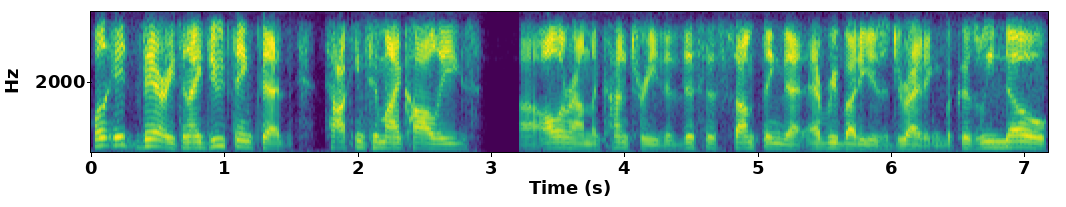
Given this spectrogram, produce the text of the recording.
Well, it varies. And I do think that talking to my colleagues uh, all around the country, that this is something that everybody is dreading because we know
